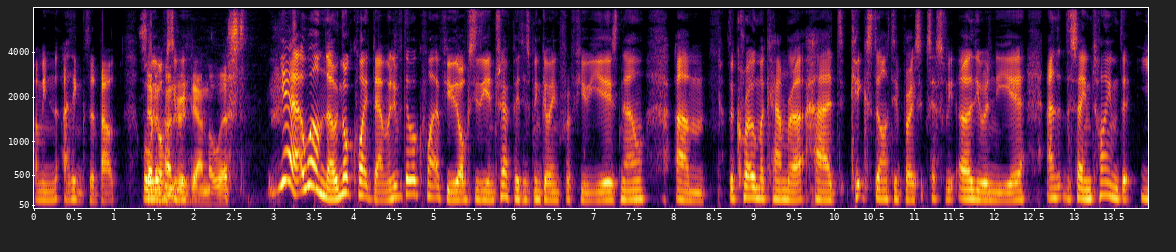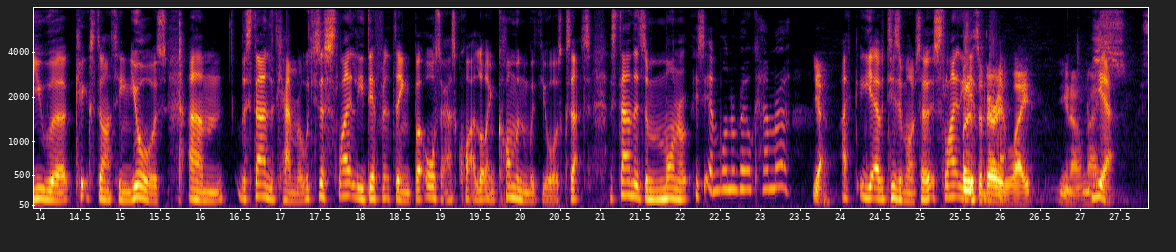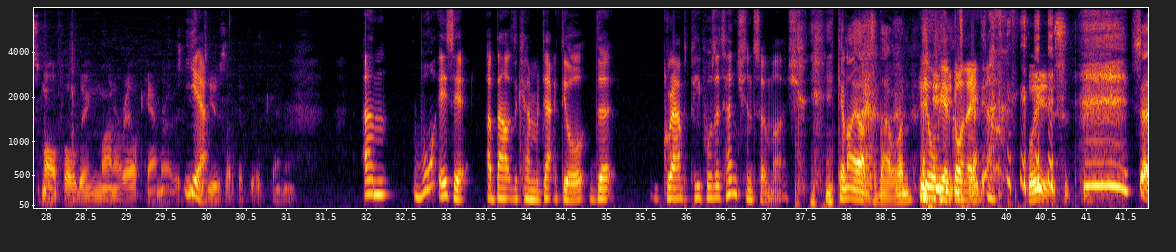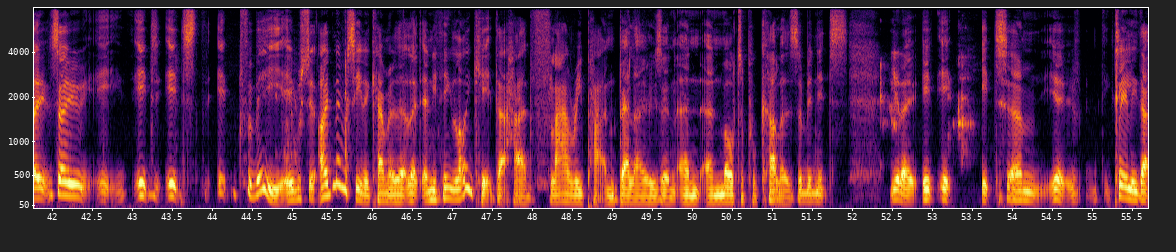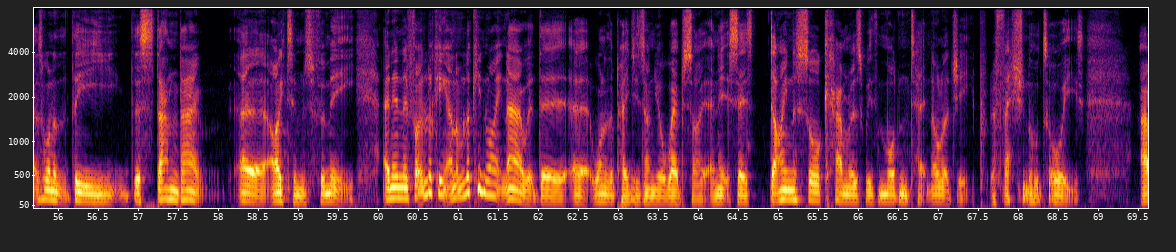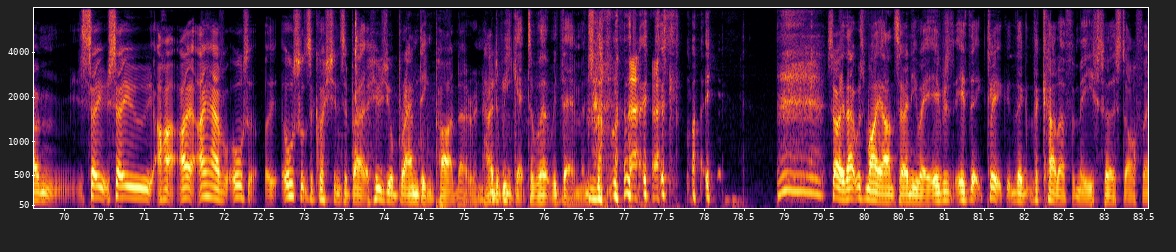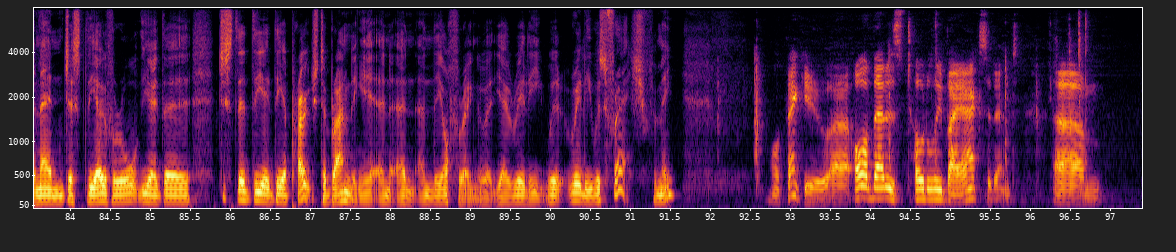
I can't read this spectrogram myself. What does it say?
I mean, I think it's about well, seven hundred down the list. Yeah, well, no, not quite that many. There were quite a few. Obviously, the Intrepid has been going for a few years now. Um, the Chroma camera had kickstarted very successfully earlier in the year, and at the same time that you were kickstarting yours, um, the standard camera, which is a slightly different thing, but also has quite a lot in common with yours, because that's the standard's a mono. Is it a monorail camera? Yeah, I, yeah, it is a mono. So it's slightly, but it's a very light, you know, nice, yeah. Small folding monorail camera that you yeah. use like a field camera. Um, what is it about the Cameradactyl that grabbed people's attention so much? Can I answer that one? oh, yeah, go on, Please. So, so it, it, it's it for me. It was just, I'd never seen a camera that looked anything like it that had flowery pattern bellows and and and multiple colours. I mean, it's you know it it it's um yeah, clearly that's one of the the standout uh, items for me. And then if I'm looking, and I'm looking right now at the uh, one of the pages on your website, and it says dinosaur cameras with modern technology, professional toys. Um, so so I, I have all, all sorts of questions about who's your branding partner and how do we get to work with them and stuff like that. like, Sorry, that was my answer anyway. It was it, the, the the color for me first off, and then just the overall, you know, the just the the, the approach to branding it and, and, and the offering, yeah, really really was fresh for me. Well, thank you. Uh, all of that is totally by accident. Um,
